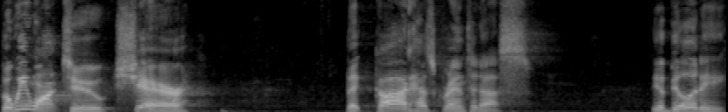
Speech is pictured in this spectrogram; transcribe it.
But we want to share that God has granted us the ability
